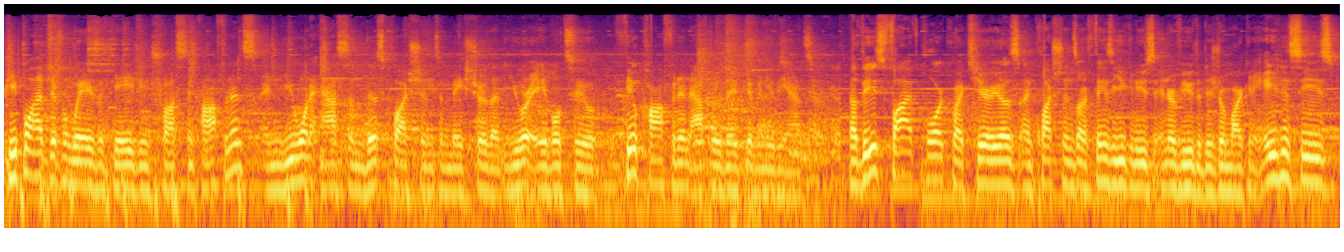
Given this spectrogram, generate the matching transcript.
People have different ways of gauging trust and confidence, and you want to ask them this question to make sure that you are able to feel confident after they've given you the answer. Now these five core criterias and questions are things that you can use to interview the digital marketing agencies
